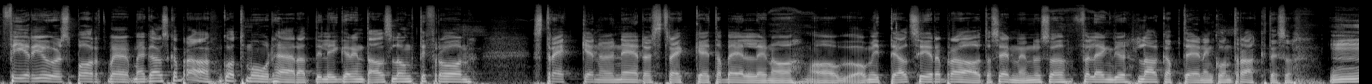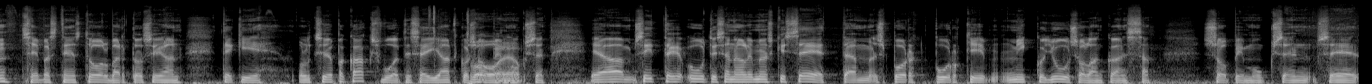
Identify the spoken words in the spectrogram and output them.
fira julsport med, med ganska bra, gott mod här. Att de ligger inte alls långt ifrån strecket nu, nedre strecket i tabellen och, och, och mitt i allt ser det bra ut och sen nu så förlängde ju lagkaptenen kontraktet så. Mm, Sebastian Stolberg tosiaan teki oliko se jopa kaksivuotisen jatkosopimuksen. Ja sitten uutisena oli myöskin se, että Sport purki Mikko Juusolan kanssa sopimuksen. Se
